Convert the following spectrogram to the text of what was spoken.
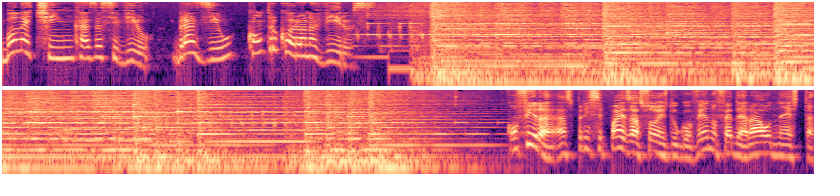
Boletim Casa Civil: Brasil contra o coronavírus. Confira as principais ações do governo federal nesta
